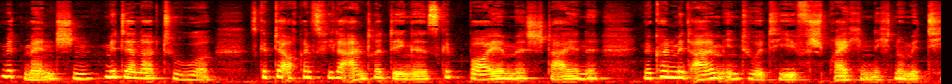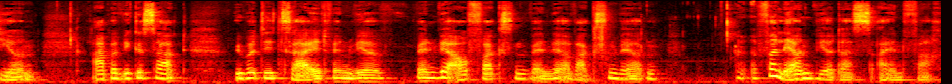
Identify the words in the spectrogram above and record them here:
mit Menschen, mit der Natur. Es gibt ja auch ganz viele andere Dinge. Es gibt Bäume, Steine. Wir können mit allem intuitiv sprechen, nicht nur mit Tieren. Aber wie gesagt, über die Zeit, wenn wir, wenn wir aufwachsen, wenn wir erwachsen werden, äh, verlernen wir das einfach.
